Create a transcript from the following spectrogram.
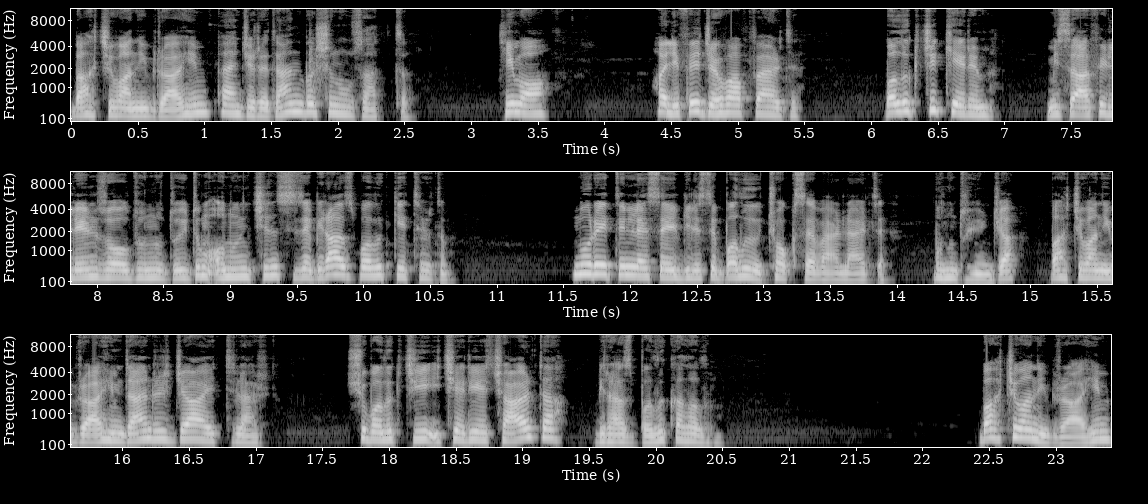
Bahçıvan İbrahim pencereden başını uzattı. Kim o? Halife cevap verdi. Balıkçı Kerim. Misafirleriniz olduğunu duydum. Onun için size biraz balık getirdim. Nurettin'le sevgilisi balığı çok severlerdi. Bunu duyunca Bahçıvan İbrahim'den rica ettiler. Şu balıkçıyı içeriye çağır da biraz balık alalım. Bahçıvan İbrahim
